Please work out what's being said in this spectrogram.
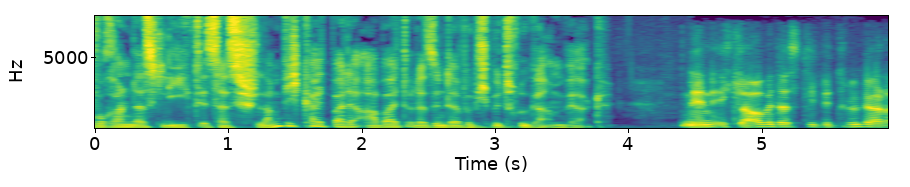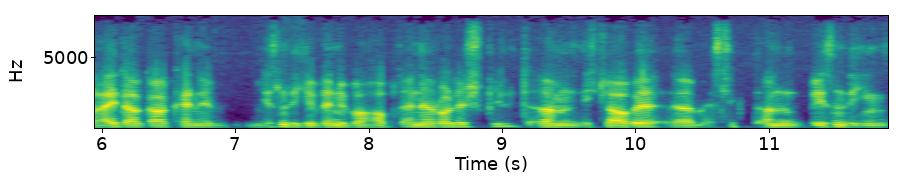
woran das liegt? Ist das Schlampigkeit bei der Arbeit oder sind da wirklich Betrüger am Werk? Nein, ich glaube, dass die Betrügerei da gar keine wesentliche, wenn überhaupt, eine Rolle spielt. Ähm, ich glaube, ähm, es liegt an wesentlichen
